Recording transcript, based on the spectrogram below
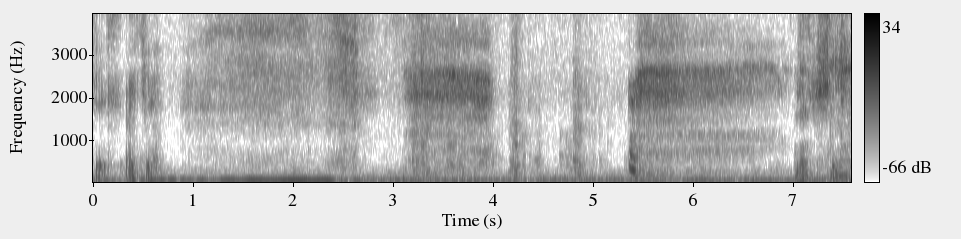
case, okay. Let's see.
